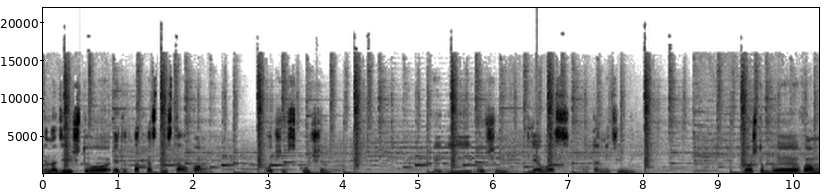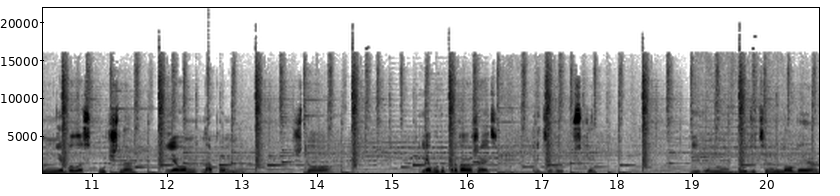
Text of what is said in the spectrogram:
Я надеюсь, что этот подкаст не стал вам очень скучен и очень для вас утомительный. Ну а чтобы вам не было скучно, я вам напомню, что я буду продолжать эти выпуски и вы будете многое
